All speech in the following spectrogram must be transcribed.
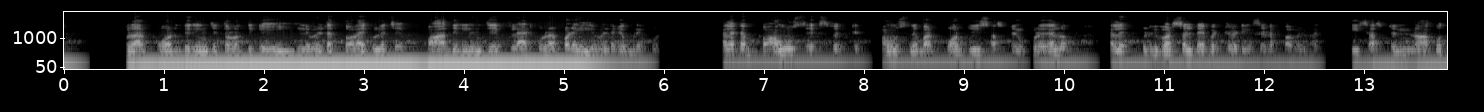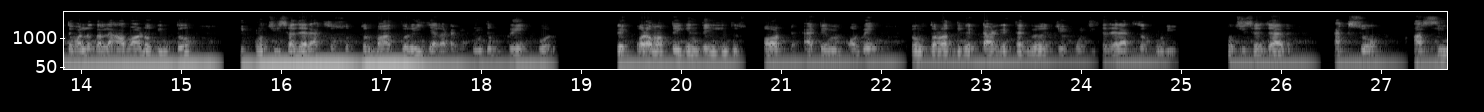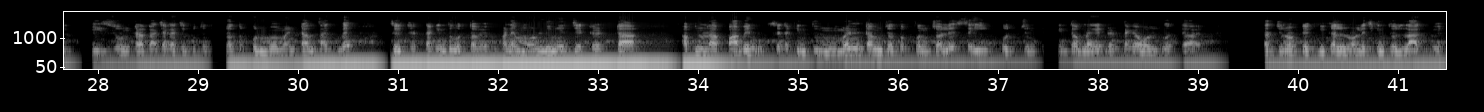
খোলার পর দেখলেন যে তলার দিকে এই লেভেলটা তলায় খুলেছে, বা দেখলেন যে ফ্ল্যাট খোলার পর এই লেভেলটাকে ব্রেক করে তাহলে একটা বাউন্স এক্সপেক্টেড বাউন্স নেবার পর যদি সাস্টেন করে গেল, তাহলে রিভার্সাল টাইপের ট্রেডিং সেট আপ পাবেন। আর যদি সাস্টেন না করতে পারল, তাহলে আবারও কিন্তু পঁচিশ হাজার একশো সত্তর বাহাত্তর এই জায়গাটাকে কিন্তু ব্রেক করবে। ব্রেক করা মাত্রই কিন্তু এই কিন্তু স্পট অ্যাটেম হবে। এবং তলার দিকে টার্গেট থাকবে হচ্ছে পঁচিশ হাজার একশো কুড়ি, পঁচিশ হাজার একশো আশি। এই জোনটার কাছাকাছি পর্যন্ত যতক্ষণ মোমেন্টাম থাকবে, সেই ট্রেডটা কিন্তু করতে হবে। মানে মর্নিং এর যে ট্রেডটা আপনারা পাবেন, সেটা কিন্তু মোমেন্টাম যতক্ষণ চলে, সেই পর্যন্ত কিন্তু আপনাকে ট্রেডটাকে হোল্ড করতে হয়। তার জন্য টেকনিক্যাল নলেজ কিন্তু লাগবে।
